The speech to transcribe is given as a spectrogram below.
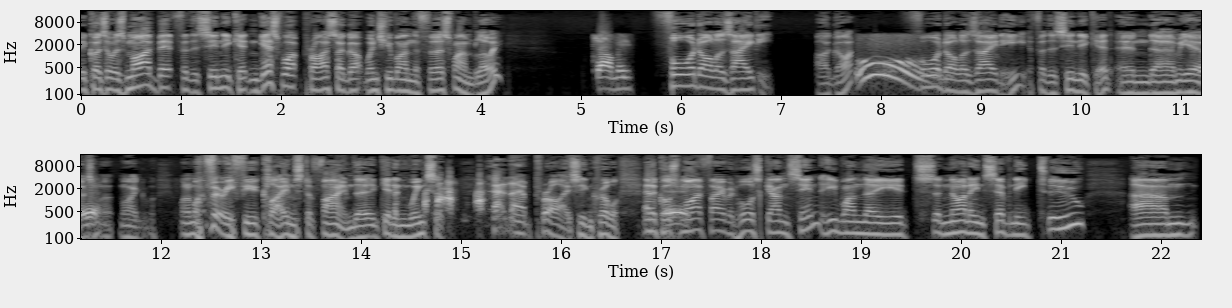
because it was my bet for the syndicate. And guess what price I got when she won the first one, Bluey? Tell me. Four dollars eighty. I got Ooh. four dollars eighty for the syndicate, and um, yeah, it was Yeah. my one of my very few claims to fame. The getting Winx at, at that price, incredible. And of course, my favourite horse, Gunsynd, he won the it's nineteen seventy two. Um,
